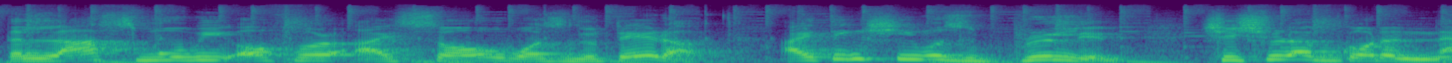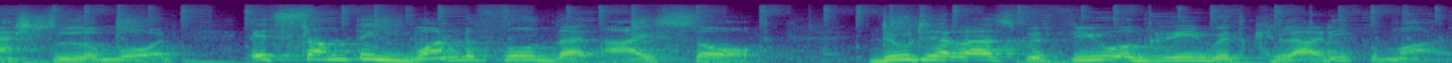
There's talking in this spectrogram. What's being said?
The last movie of her I saw was Lootera. I think she was brilliant. She should have got a national award. It's something wonderful that I saw. Do tell us if you agree with Khiladi Kumar.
